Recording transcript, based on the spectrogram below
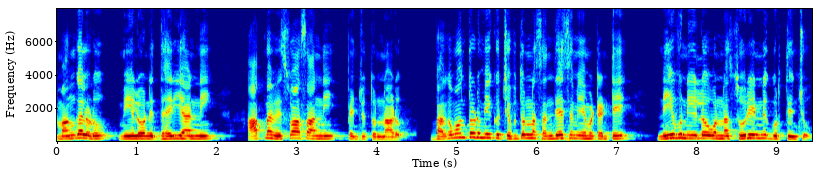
మంగళుడు మీలోని ధైర్యాన్ని ఆత్మవిశ్వాసాన్ని పెంచుతున్నాడు. భగవంతుడు మీకు చెబుతున్న సందేశం ఏమిటంటే నీవు నీలో ఉన్న సూర్యుణ్ణి గుర్తించు.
